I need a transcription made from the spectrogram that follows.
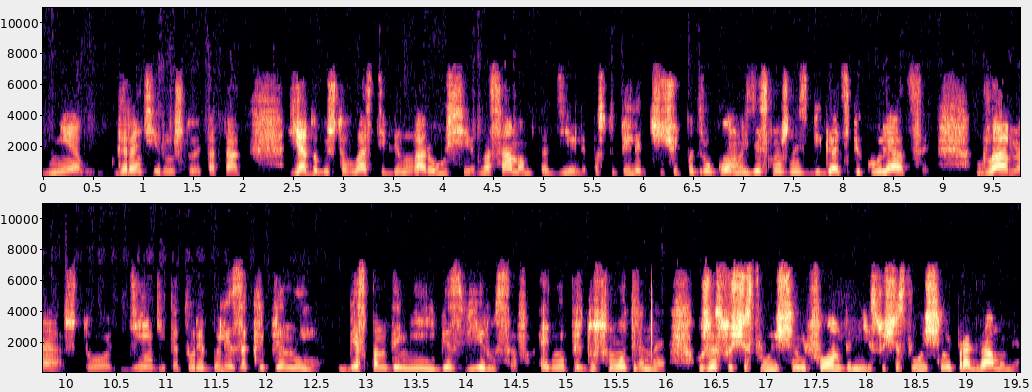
не гарантирую, что это так. Я думаю, что власти Беларуси на самом-то деле поступили чуть-чуть по-другому, и здесь нужно избегать спекуляций. Главное, что деньги, которые были закреплены без пандемии, без вирусов, они предусмотрены уже существующими фондами и существующими программами.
